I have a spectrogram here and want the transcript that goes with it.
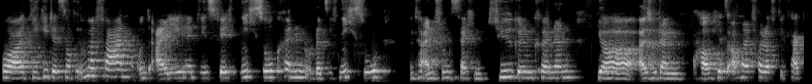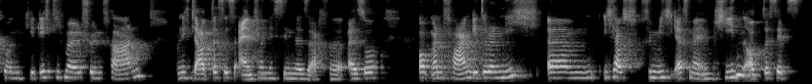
boah, die geht jetzt noch immer fahren und all jene, die es vielleicht nicht so können oder sich nicht so unter Anführungszeichen zügeln können, ja, also dann hau ich jetzt auch mal voll auf die Kacke und gehe richtig mal schön fahren. Und ich glaube, das ist einfach nicht Sinn der Sache. Also ob man fahren geht oder nicht. Ähm, ich habe für mich erstmal entschieden, ob das jetzt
